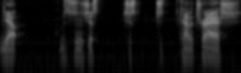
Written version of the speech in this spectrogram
Yep. It was Hmm. just just just kind of trash.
